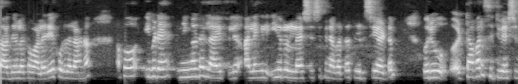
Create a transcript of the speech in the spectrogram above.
സാധ്യതകളൊക്കെ വളരെ കൂടുതലാണ്. അപ്പോൾ ഇവിടെ നിങ്ങളുടെ ലൈഫിൽ അല്ലെങ്കിൽ ഈ ഒരു റിലേഷൻഷിപ്പിനകത്ത് തീർച്ചയായിട്ടും ഒരു ടവർ സിറ്റുവേഷൻ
